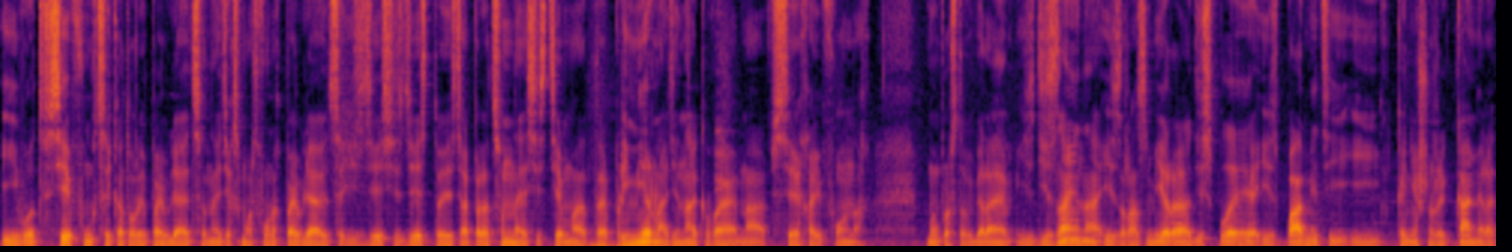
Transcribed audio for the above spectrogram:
И вот все функции, которые появляются на этих смартфонах, появляются и здесь, и здесь. То есть операционная система это примерно одинаковая на всех айфонах. Мы просто выбираем из дизайна, из размера дисплея, из памяти и, конечно же, камера.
